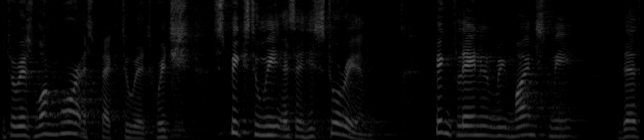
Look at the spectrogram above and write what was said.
But there is one more aspect to it, which speaks to me as a historian. Pink Lenin reminds me that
